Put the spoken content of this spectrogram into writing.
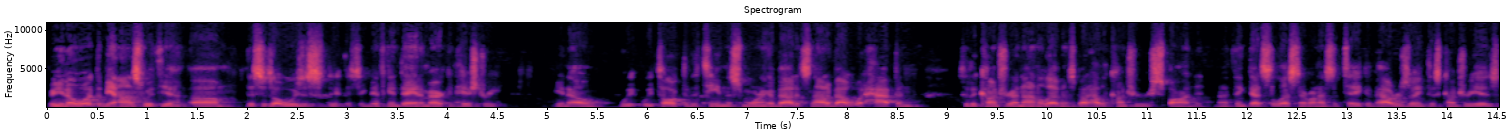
But you know what? To be honest with you, um, this is always a, a, significant day in American history. You know, we, we talked to the team this morning about it's not about what happened to the country on 9 11, it's about how the country responded. And I think that's the lesson everyone has to take of how resilient this country is.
